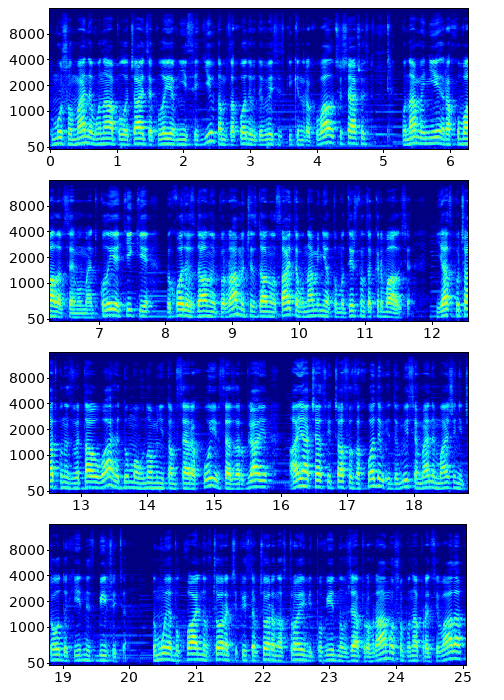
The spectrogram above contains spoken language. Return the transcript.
Тому що в мене вона, виходить, коли я в ній сидів, там заходив, дивився, скільки нарахували чи ще щось. Вона мені рахувала в цей момент. Коли я тільки виходив з даної програми чи з даного сайту, вона мені автоматично закривалася. Я спочатку не звертав уваги, думав, воно мені там все рахує, все заробляє. А я час від часу заходив і дивлюся, в мене майже нічого дохід не збільшиться. Тому я буквально вчора чи післявчора настроїв відповідно вже програму, щоб вона працювала.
